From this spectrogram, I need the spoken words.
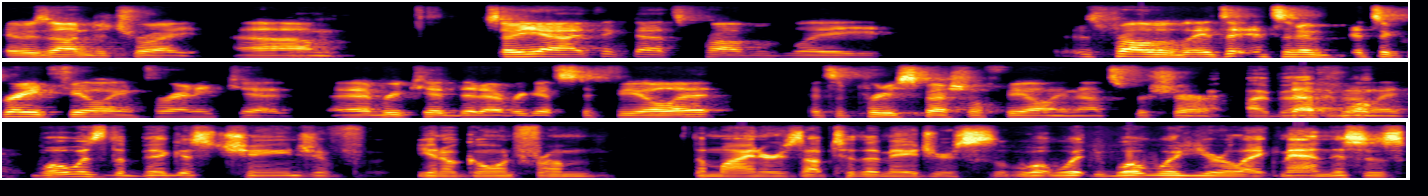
It was on Detroit. Um, So yeah, I think that's probably it's probably it's a, it's an it's a great feeling for any kid. Every kid that ever gets to feel it, it's a pretty special feeling. That's for sure. I bet. Definitely. What, what, was the biggest change of you know going from the minors up to the majors? What would what would you're like? Man, this is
